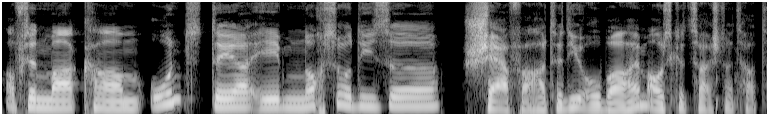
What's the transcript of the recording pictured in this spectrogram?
auf den Markt kam und der eben noch so diese Schärfe hatte, die Oberheim ausgezeichnet hat.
